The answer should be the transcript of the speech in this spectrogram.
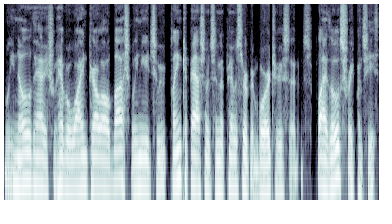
we know that if we have a wide parallel bus, we need some plain capacitance in the printed circuit board to supply those frequencies.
